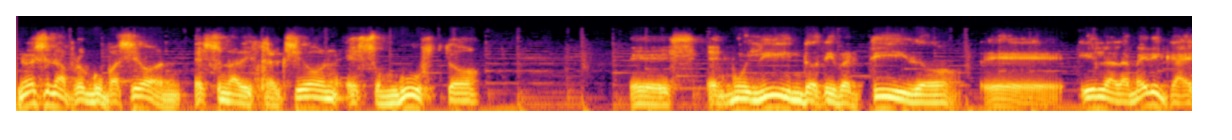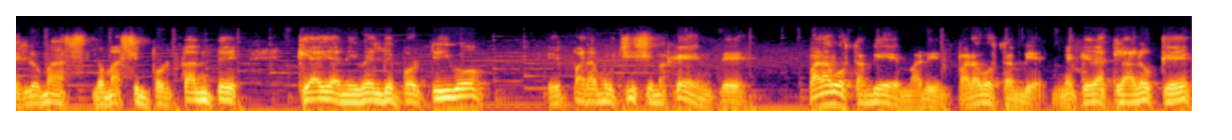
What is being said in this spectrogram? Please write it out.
No es una preocupación, es una distracción, es un gusto, es, es muy lindo, es divertido. Eh, ir a la América es lo más, lo más importante que hay a nivel deportivo eh, para muchísima gente. Para vos también, Marín, para vos también. Me queda claro que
